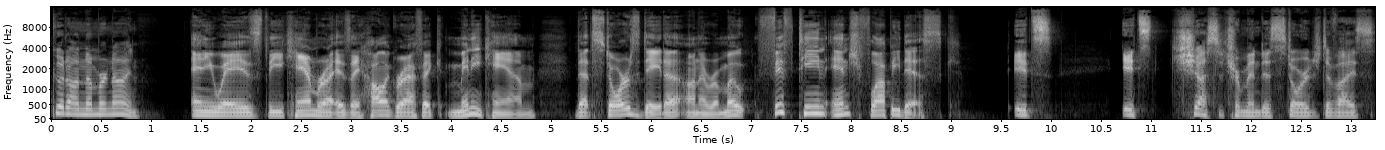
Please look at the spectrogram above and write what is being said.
good on number nine. Anyways, the camera is a holographic mini cam that stores data on a remote 15 inch floppy disk. It's it's just a tremendous storage device.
